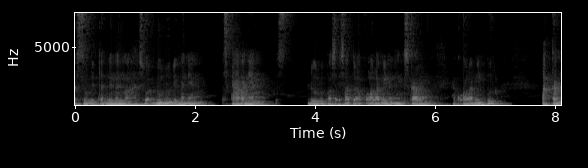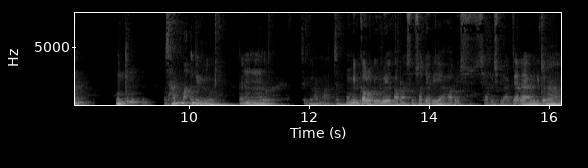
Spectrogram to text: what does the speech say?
kesulitan dengan mahasiswa dulu dengan yang sekarang yang dulu pas S1 aku alami dan yang sekarang aku alami pun akan mungkin sama gitu loh kan Mm. gitu, segala macam mungkin kalau dulu ya karena susah jadi ya harus harus belajar ya kan gitu. Nah,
